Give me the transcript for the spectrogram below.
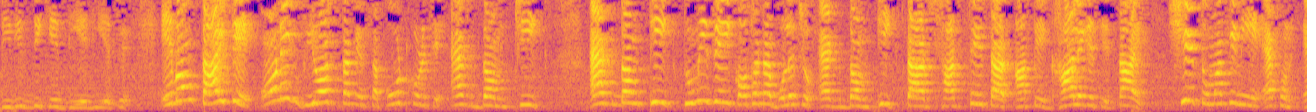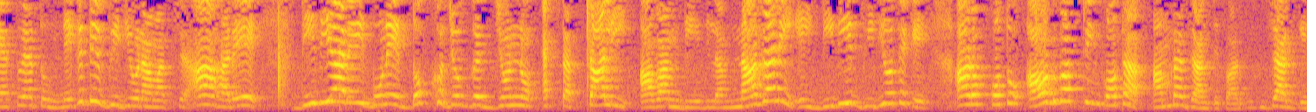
দিদির দিকে দিয়ে দিয়েছে। এবং তাইতে অনেক ভিউয়ার্স তাকে সাপোর্ট করেছে, একদম ঠিক। একদম ঠিক, তুমি যেই কথাটা বলেছ, একদম ঠিক, তার স্বার্থে তার আতে ঘা লেগেছে, তাই সে তোমাকে নিয়ে এখন এত এত নেগেটিভ ভিডিও নামাচ্ছে। আহারে! দিদি আর এই বোনের দক্ষ যজ্ঞের জন্য একটা তালি আগাম দিয়ে দিলাম। না জানি এই দিদির ভিডিও থেকে আরও কত আউটবাস্টিং কথা আমরা জানতে পারব। যাকগে,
